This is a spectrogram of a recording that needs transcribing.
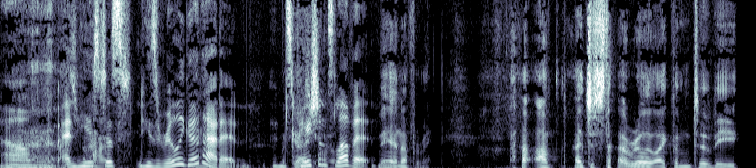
Um, and he's just he's really good at it. And his Okay. patients love it. Yeah, not for me. I, I just I really like them to be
